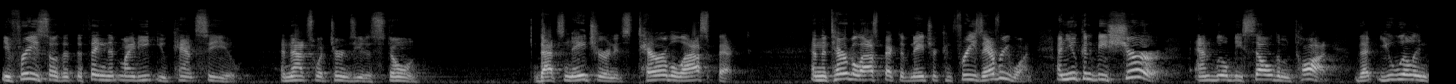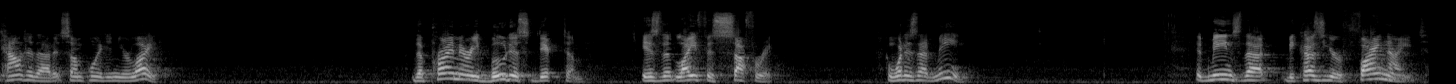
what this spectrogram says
You freeze so that the thing that might eat you can't see you. And that's what turns you to stone. That's nature and its terrible aspect. And the terrible aspect of nature can freeze everyone. And you can be sure, and will be seldom taught, that you will encounter that at some point in your life. The primary Buddhist dictum is that life is suffering. And what does that mean? It means that because you're finite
